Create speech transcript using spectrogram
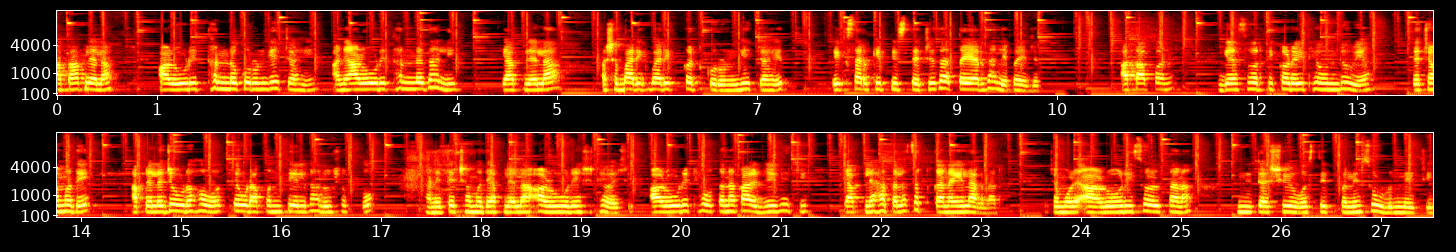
आता आपल्याला आळूवडी थंड करून घ्यायची आहे आणि आळूवडी थंड झाली की आपल्याला अशा बारीक बारीक कट करून घ्यायचे आहेत. एकसारखे पीस त्याचे तयार झाले पाहिजेत. आता आपण गॅसवरती कढई ठेवून घेऊया. त्याच्यामध्ये आपल्याला जेवढं हवं तेवढं आपण तेल घालू शकतो. आणि त्याच्यामध्ये आपल्याला आळूवडी अशी ठेवायची. आळूवडी ठेवताना काळजी घ्यायची की आपल्या हाताला चटका नाही लागणार. त्याच्यामुळे आळूवडी सोडताना नीट अशी व्यवस्थितपणे सोडून द्यायची.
